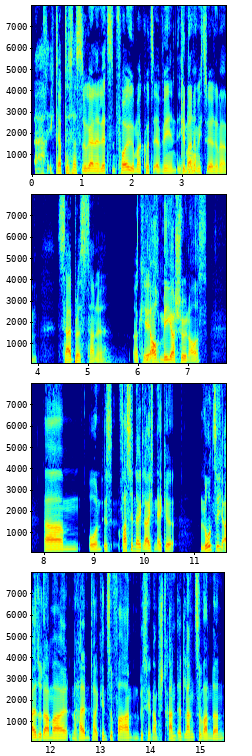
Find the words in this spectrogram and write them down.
Ach, ich glaube, das hast du sogar in der letzten Folge mal kurz erwähnt. Ich genau. meine mich zu erinnern. Cypress Tunnel. Okay. Sieht auch mega schön aus. ähm, und ist fast in der gleichen Ecke. Lohnt sich also da mal einen halben Tag hinzufahren, ein bisschen am Strand entlang zu wandern,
